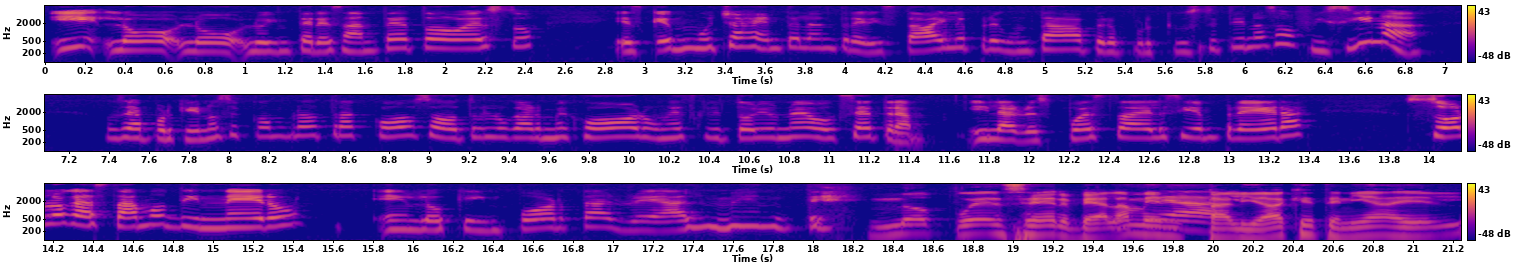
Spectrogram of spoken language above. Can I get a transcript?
Y lo, lo, lo interesante de todo esto es que mucha gente lo entrevistaba y le preguntaba, pero ¿por qué usted tiene esa oficina? O sea, ¿por qué no se compra otra cosa, otro lugar mejor, un escritorio nuevo, etcétera? Y la respuesta de él siempre era, solo gastamos dinero en lo que importa realmente. No puede ser. Vea la O sea, mentalidad que tenía él.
